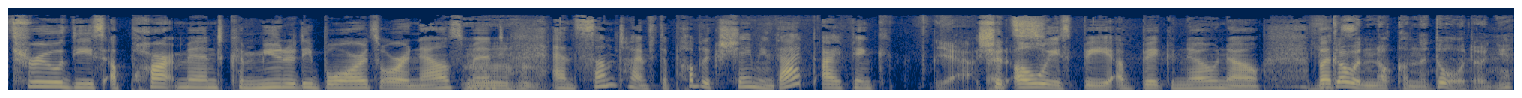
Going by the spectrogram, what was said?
through these apartment community boards or announcement mm-hmm. and sometimes the public shaming that I think Yeah, should always be a big no-no. But You go and knock on the door, don't you?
